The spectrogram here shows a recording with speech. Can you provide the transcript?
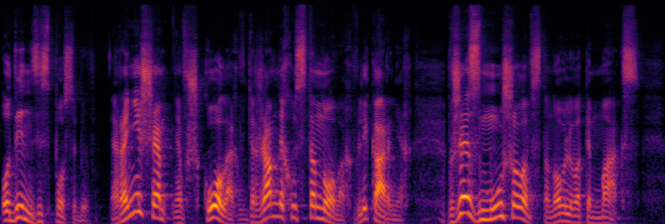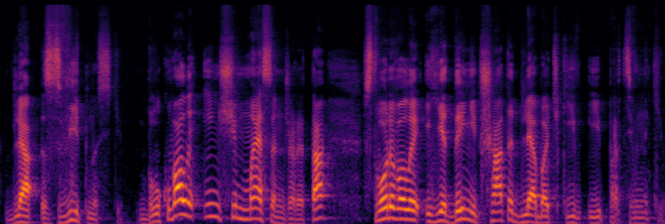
один зі способів. Раніше в школах, в державних установах, в лікарнях вже змушували встановлювати МАКС для звітності, блокували інші месенджери та створювали єдині чати для батьків і працівників.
